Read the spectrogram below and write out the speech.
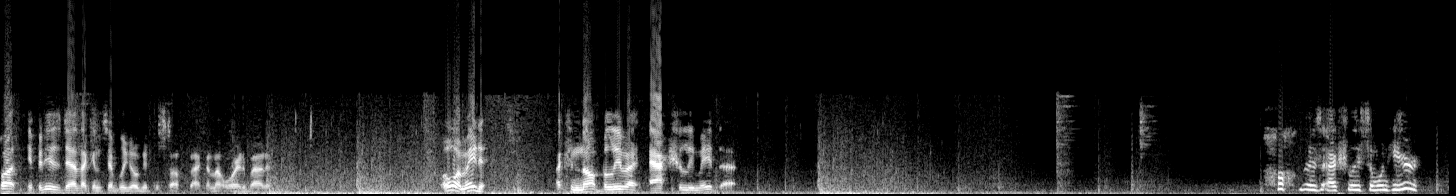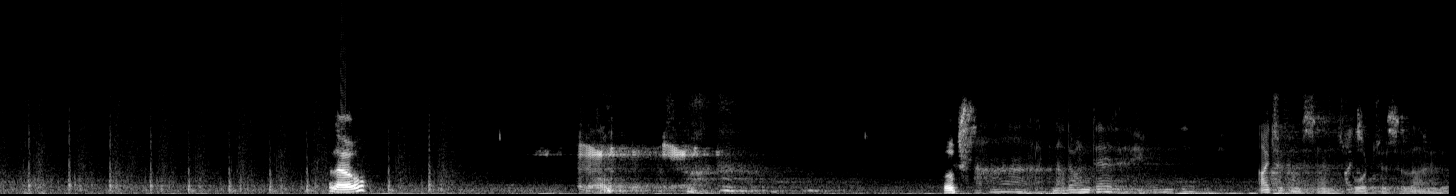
But if it is death, I can simply go get the stuff back. I'm not worried about it. Oh, I made it! I cannot believe I actually made that. Oh, there's actually someone here. Hello? Oops. Ah, another undead, eh? I took on Sen's fortress alone.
